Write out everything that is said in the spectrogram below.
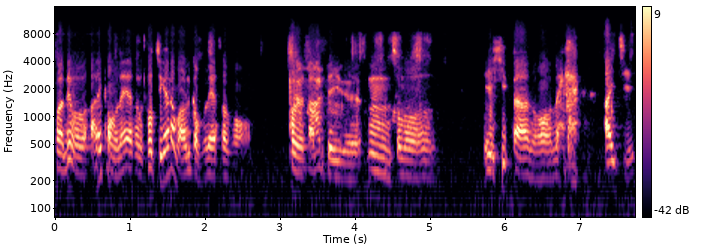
まあでもあれかもね。その土地柄もあるかもね。そのトヨタっていう。うんそのえひあのなんか愛知？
